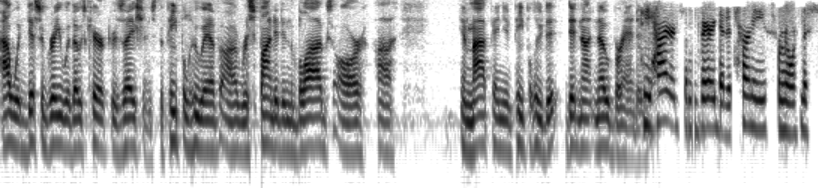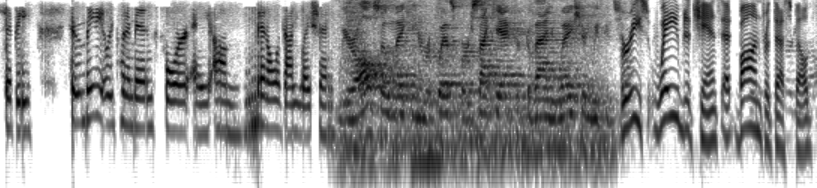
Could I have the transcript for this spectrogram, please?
I would disagree with those characterizations. The people who have uh, responded in the blogs are, uh, in my opinion, people who di- did not know Brandon. He hired some very good attorneys from North Mississippi who immediately put him in for a um, mental evaluation. We are also making a request for a psychiatric evaluation. We've Farese waived a chance at bond for Theesfeld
